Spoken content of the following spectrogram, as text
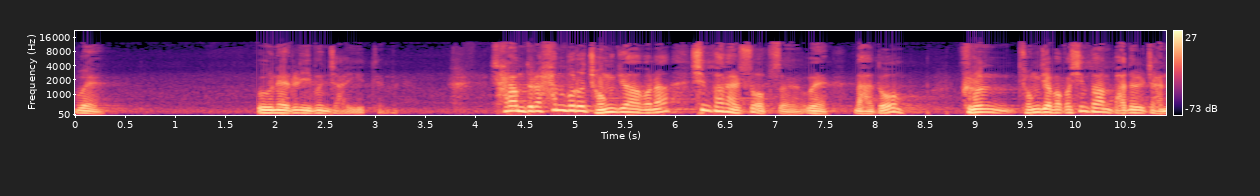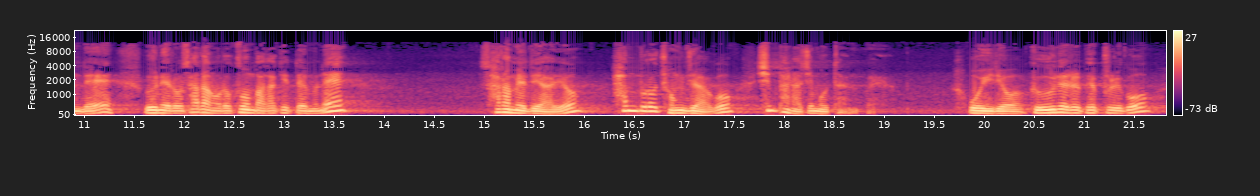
왜? 은혜를 입은 자이기 때문에. 사람들을 함부로 정죄하거나 심판할 수 없어요. 왜? 나도 그런 정죄받고 심판받을 자인데 은혜로 사랑으로 구원받았기 때문에 사람에 대하여 함부로 정죄하고 심판하지 못하는 거예요. 오히려 그 은혜를 베풀고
